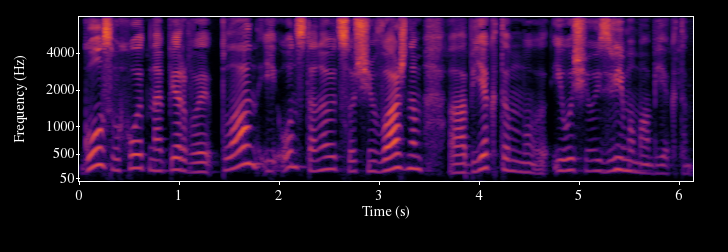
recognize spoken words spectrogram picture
Голос выходит на первый план, и он становится очень важным а, объектом и очень уязвимым объектом.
